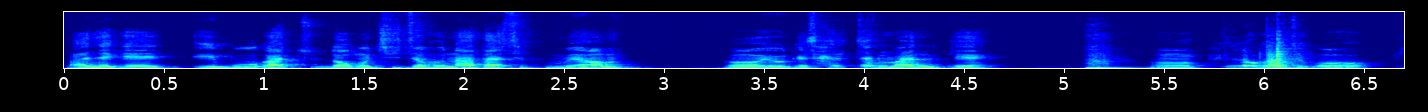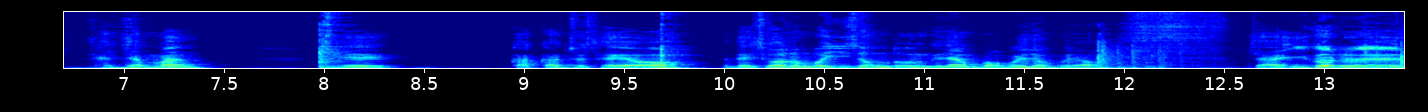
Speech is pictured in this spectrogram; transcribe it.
만약에 이 무가 좀 너무 지저분하다 싶으면 어 요게 살짝만 이렇게 어 필러 가지고 살짝만 이게 깎아주세요. 근데 저는 뭐 이 정도는 그냥 먹으려고요. 자, 이거를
